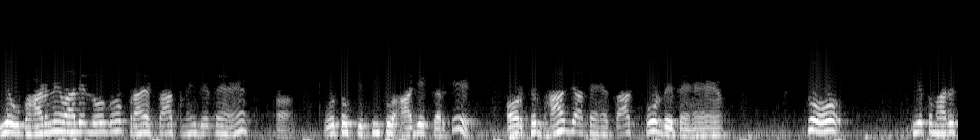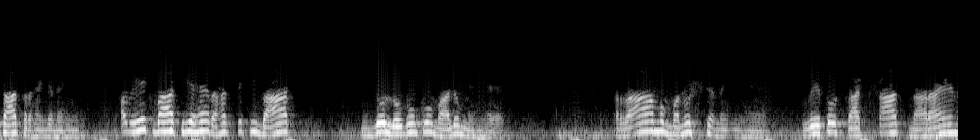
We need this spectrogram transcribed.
ये उभारने वाले लोग प्राय साथ नहीं देते हैं। हाँ, वो तो किसी को आगे करके और फिर भाग जाते हैं साथ छोड़ देते हैं। तो ये तुम्हारे साथ रहेंगे नहीं। अब एक बात यह है रहस्य की बात जो लोगों को मालूम नहीं है। राम मनुष्य नहीं है। वे तो साक्षात नारायण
